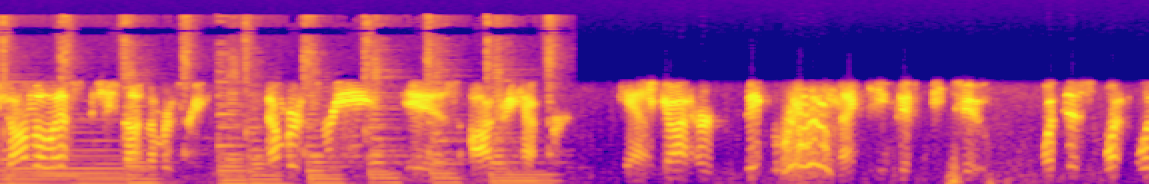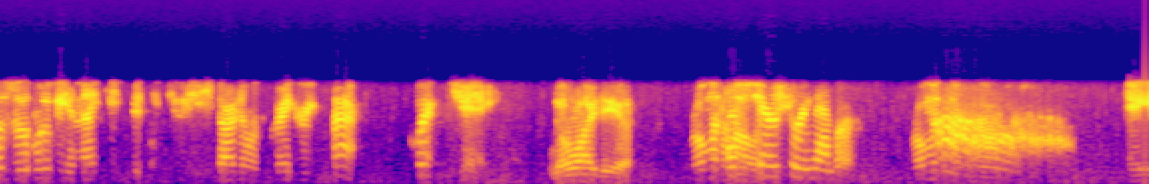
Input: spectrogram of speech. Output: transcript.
She's on the list, but she's not number three. Number three is Audrey Hepburn. Yeah. She got her big break Really? in 1952. What this? What was the movie in 1952? She started with Gregory Peck. Quick, Jay. No idea. Roman That's fair Holiday. to remember. Roman Holiday. Ah, Okay.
